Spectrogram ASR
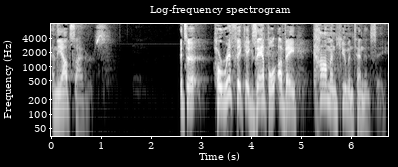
and the outsiders. It's a horrific example of a common human tendency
